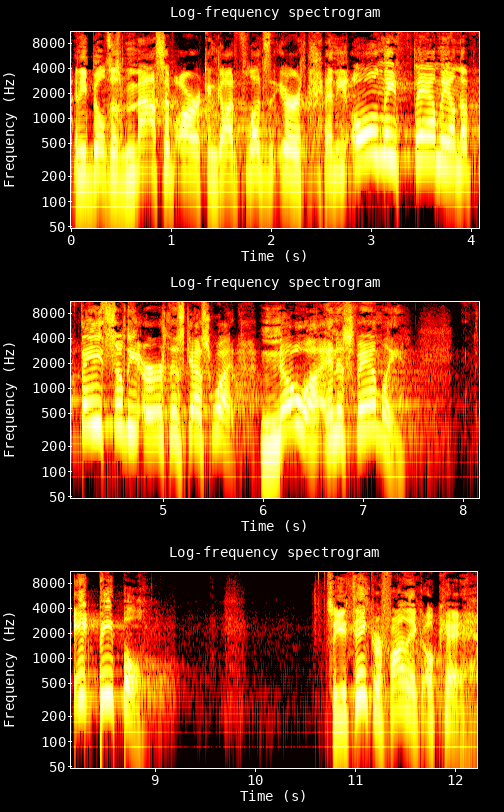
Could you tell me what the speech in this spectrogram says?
And he builds this massive ark, and God floods the earth. And the only family on the face of the earth is guess what? Noah and his family. Eight people. So you think we're finally like, okay,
